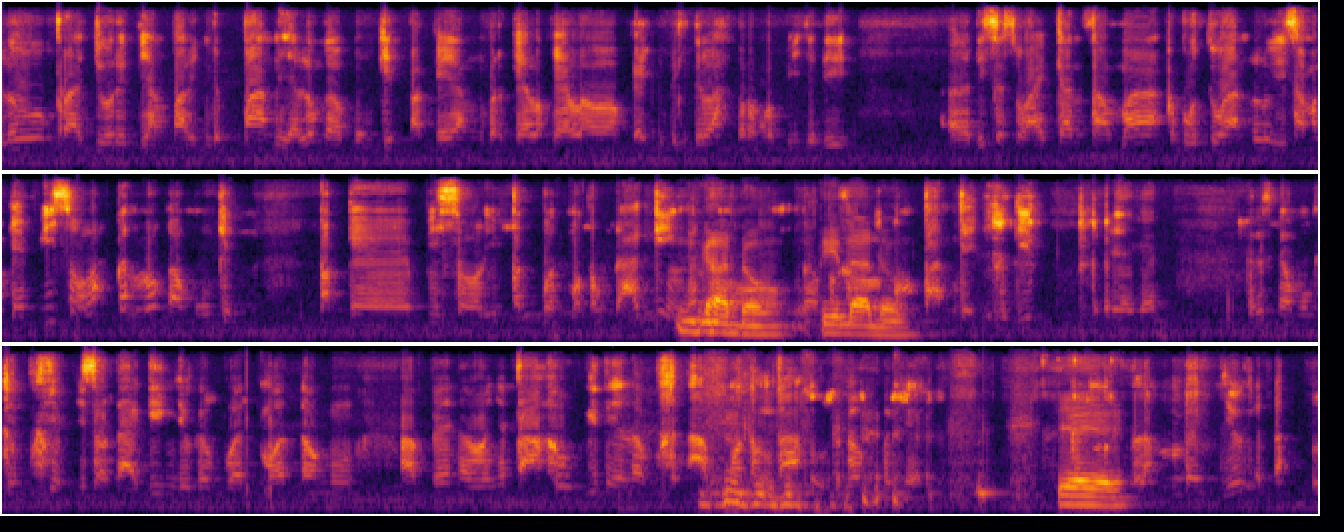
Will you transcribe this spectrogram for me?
lu prajurit yang paling depan ya lu nggak mungkin pakai yang berkelok-kelok kayak gitu gitulah kurang lebih. Jadi eh, disesuaikan sama kebutuhan lu. Ya, sama kayak pisau lah. Kan lu nggak mungkin pakai pisau lipat buat motong daging. Kan? Enggak Lu dong, nggak tidak dong. kayak gitu gitu kan terus nggak mungkin pakai pisau daging juga buat motong apa namanya tahu gitu ya buat apa motong tahu dong pakai Iya iya. lembek juga tahu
